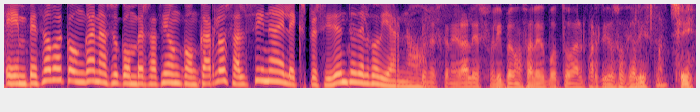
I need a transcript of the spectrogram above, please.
Empezaba con ganas su conversación con Carlos Alsina, el expresidente del gobierno. En generales, Felipe González votó al Partido Socialista. Sí.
